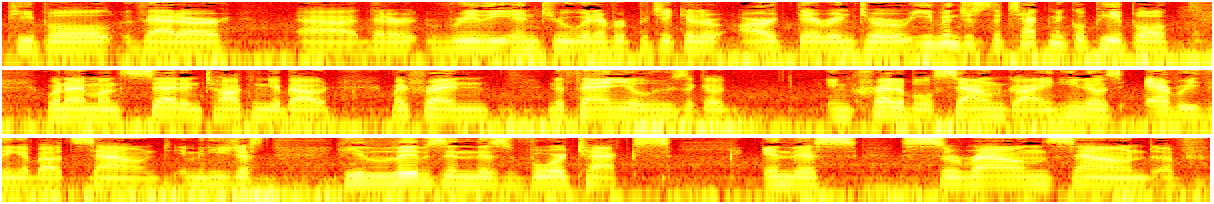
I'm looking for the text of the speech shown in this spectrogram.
people that are uh, that are really into whatever particular art they're into, or even just the technical people. When I'm on set and talking about my friend Nathaniel, who's like a incredible sound guy, and he knows everything about sound. I mean, he just he lives in this vortex, in this surround sound of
